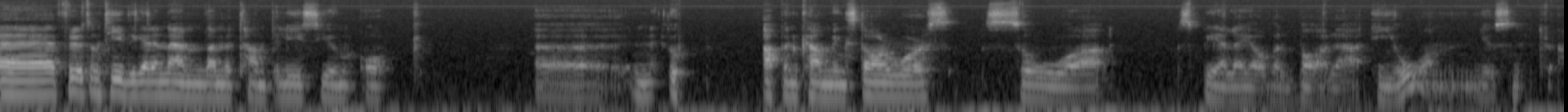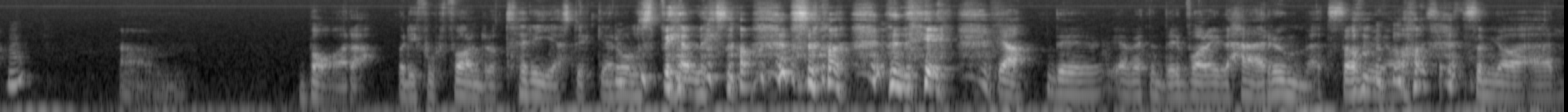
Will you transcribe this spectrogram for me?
Eh, förutom tidigare nämnda MUTANT Elysium och eh, en up, and coming Star Wars så spelar jag väl bara Eon just nu tror jag. Mm. Um, bara. Och det är fortfarande då tre stycken rollspel liksom. Så det, ja, det, jag vet inte, det är bara i det här rummet som jag, som jag är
